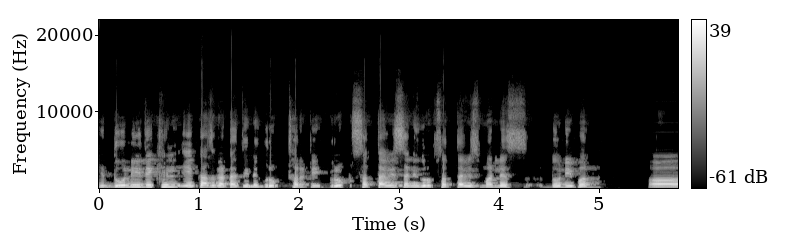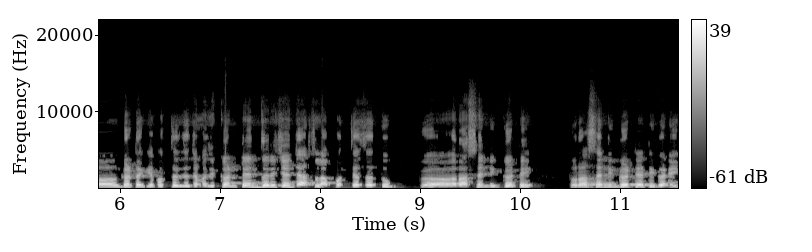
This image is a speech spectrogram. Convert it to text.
हे दोन्ही देखील एकाच गटातील आहे. ग्रुप थर्टी ग्रुप सत्तावीस आणि ग्रुप सत्तावीस मधले दोन्ही पण घटक आहे. फक्त त्याच्यामध्ये कंटेंट जरी चेंज असला पण त्याचा जो रासायनिक गट आहे तो रासायनिक गट या ठिकाणी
